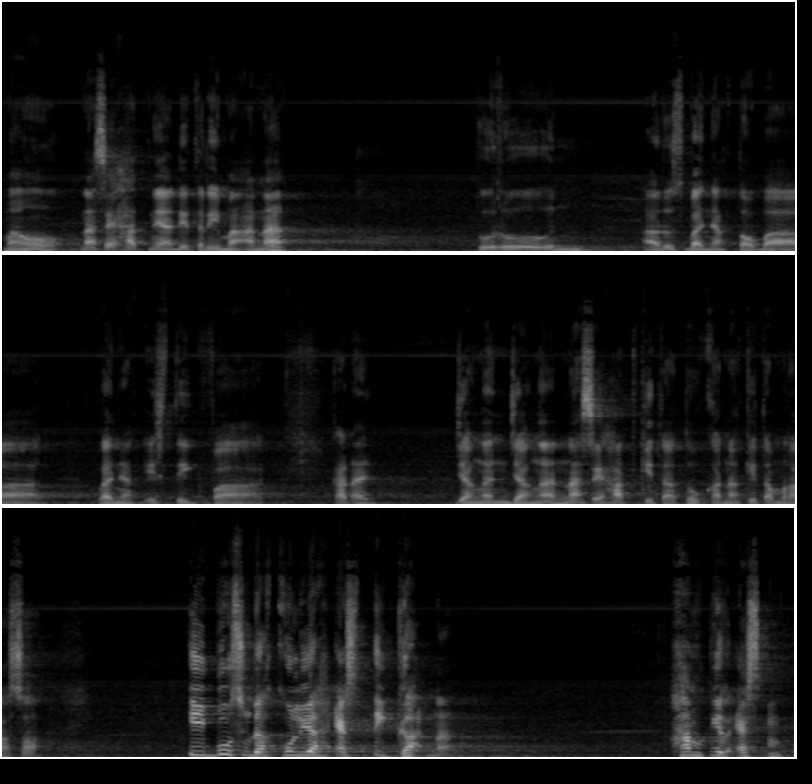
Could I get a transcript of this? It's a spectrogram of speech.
Mau nasihatnya diterima anak? Turun. Harus banyak tobat, banyak istighfar. Karena jangan-jangan nasihat kita tuh karena kita merasa ibu sudah kuliah S3 nak. Hampir S4.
